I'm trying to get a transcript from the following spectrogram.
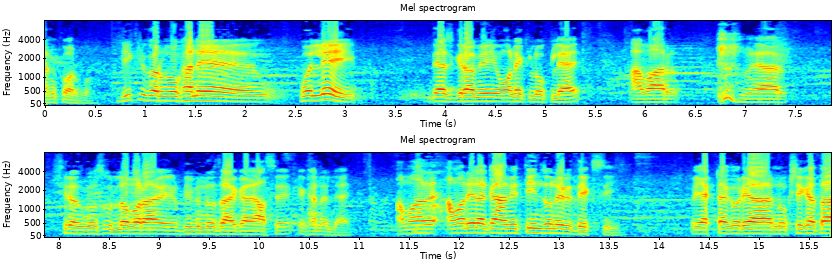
আমি করব। বিক্রি করব ওখানে করলেই দেশ গ্রামে অনেক লোক নেয়। আবার আর শ্রীরঙ্গঞ্জ উল্লাপাড়া বিভিন্ন জায়গায় আছে এখানে নেয়। আমার আমার এলাকায় আমি তিনজনের দেখছি। ওই একটা করে নকশিখাতা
